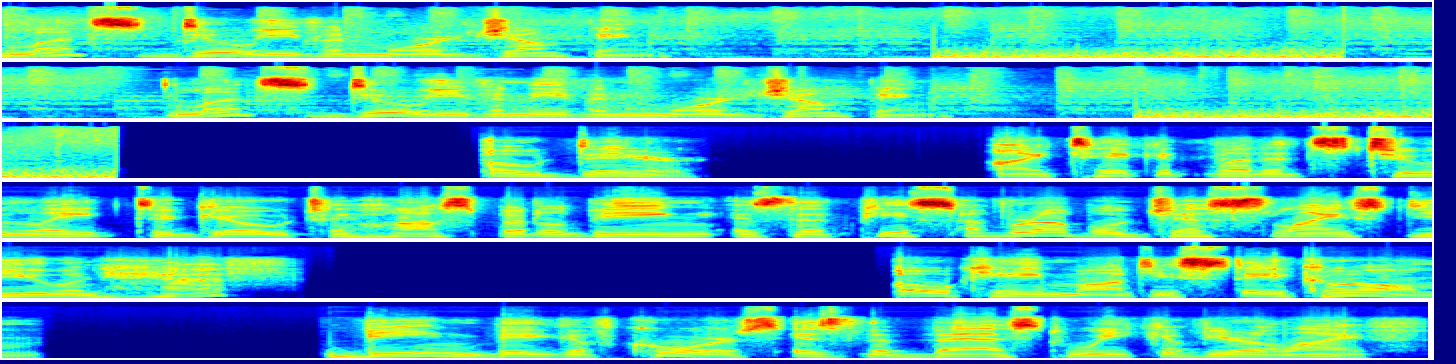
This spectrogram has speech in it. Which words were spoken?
Let's do even more jumping. Let's do even even more jumping. Oh dear. I take it that it's too late to go to hospital being as that piece of rubble just sliced you in half? Okay Monty stay calm. Being big of course is the best week of your life.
